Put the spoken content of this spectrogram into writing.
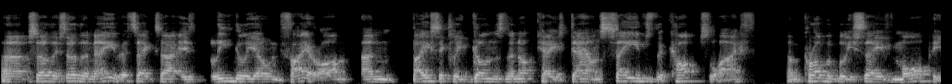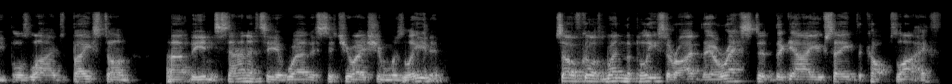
Uh, so this other neighbour takes out his legally owned firearm and basically guns the nutcase down, saves the cop's life, and probably saved more people's lives based on uh, the insanity of where this situation was leading. So, of course, when the police arrived, they arrested the guy who saved the cop's life.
